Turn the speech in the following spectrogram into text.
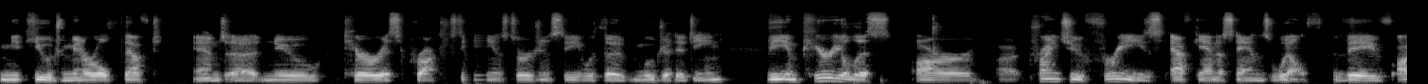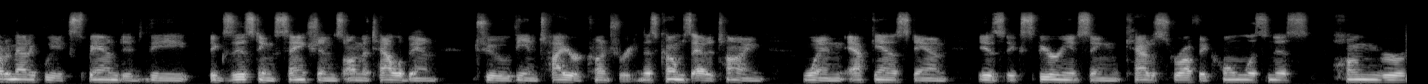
huge mineral theft and uh, new terrorist proxy insurgency with the Mujahideen. The imperialists are uh, trying to freeze Afghanistan's wealth. They've automatically expanded the existing sanctions on the Taliban to the entire country. And this comes at a time when Afghanistan is experiencing catastrophic homelessness, hunger,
